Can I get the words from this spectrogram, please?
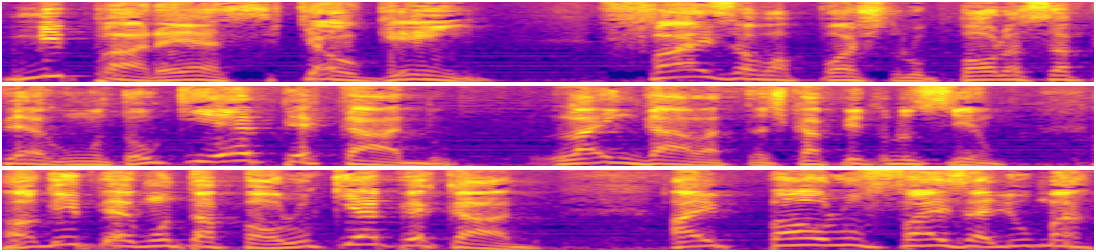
me parece que alguém faz ao apóstolo Paulo essa pergunta: o que é pecado? Lá em Gálatas, capítulo 5. Alguém pergunta a Paulo: o que é pecado? Aí Paulo faz ali uma.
